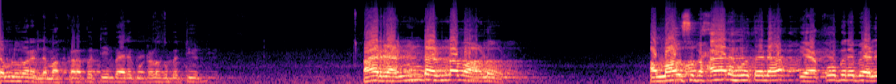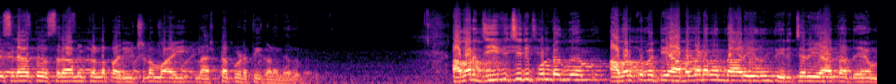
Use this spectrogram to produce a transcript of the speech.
നമ്മൾ പറയല്ലേ? മക്കളെ പറ്റിയും പേരക്കുട്ടികളൊക്കെ പറ്റിയും. ആ രണ്ടെണ്ണമാണ് അള്ളാഹു സുബാനുഭവത്തേല യാക്കൂബ് നബി അലി സ്വലാത്തു വസ്സലാമിക്കുള്ള പരീക്ഷണമായി നഷ്ടപ്പെടുത്തി കളഞ്ഞത്. അവർ ജീവിച്ചിരിപ്പുണ്ടെന്നും അവർക്ക് പറ്റിയ അപകടം എന്താണ് എന്നും തിരിച്ചറിയാത്ത അദ്ദേഹം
